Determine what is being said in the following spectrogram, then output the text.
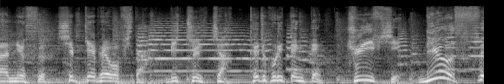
한 뉴스 쉽게 배워봅시다. 밑줄 쫙 돼지꼬리 땡땡 주입식 뉴스.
